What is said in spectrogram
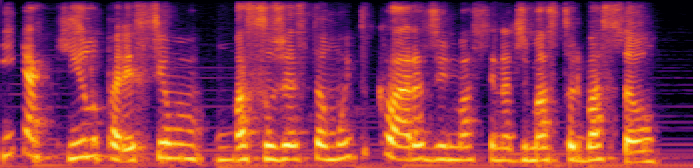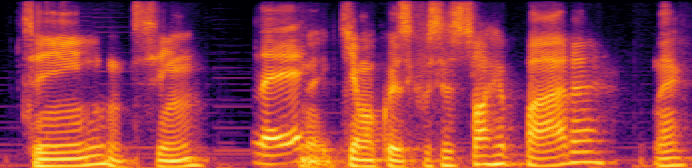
mim aquilo parecia uma sugestão muito clara de uma cena de masturbação. Sim, sim né? né? Que é uma coisa que você só repara, né,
